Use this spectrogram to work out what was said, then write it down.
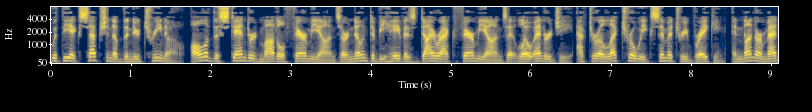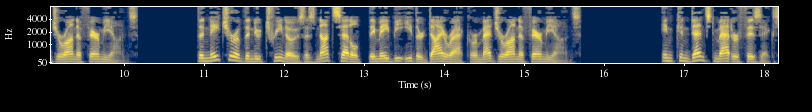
With the exception of the neutrino, all of the standard model fermions are known to behave as Dirac fermions at low energy after electroweak symmetry breaking, and none are Majorana fermions. The nature of the neutrinos is not settled, they may be either Dirac or Majorana fermions. In condensed matter physics,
